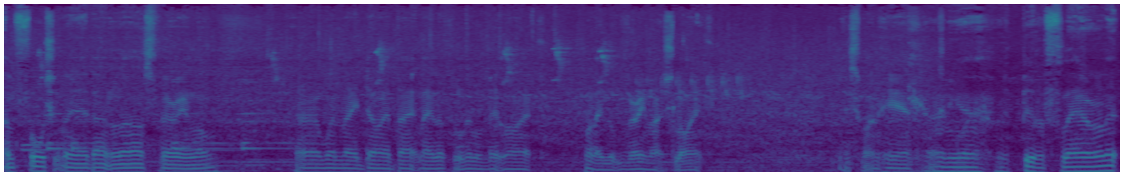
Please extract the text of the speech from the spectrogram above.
Unfortunately, they don't last very long. Uh, when they die back, they look a little bit like, well, they look very much like this one here, only with a bit of a flower on it,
